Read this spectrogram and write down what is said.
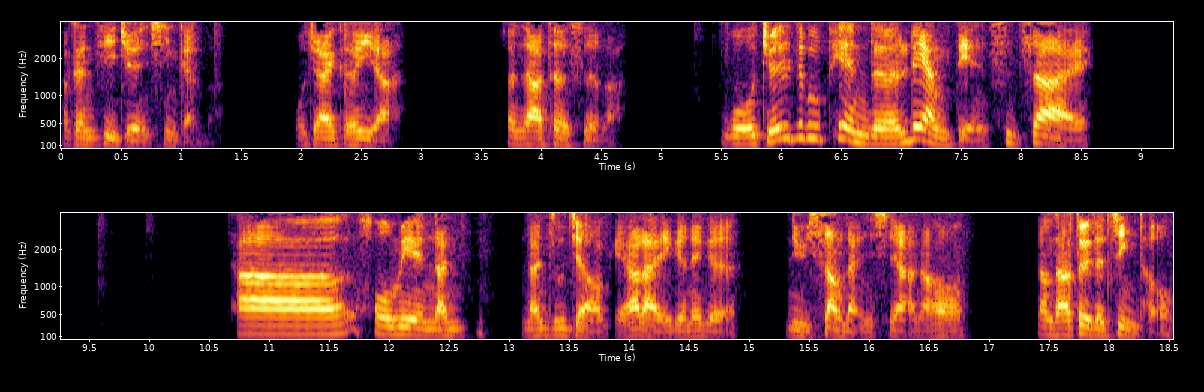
她可能自己觉得很性感吧，我觉得还可以啦。算是它的特色吧。我觉得这部片的亮点是在他后面男男主角给他来一个那个女上男下，然后让他对着镜头，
